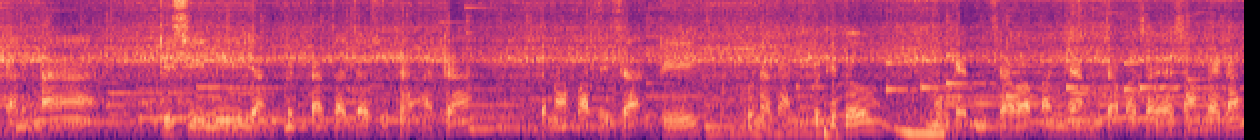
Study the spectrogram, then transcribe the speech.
Karena di sini yang dekat saja sudah ada kenapa tidak digunakan? Begitu mungkin jawaban yang dapat saya sampaikan.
